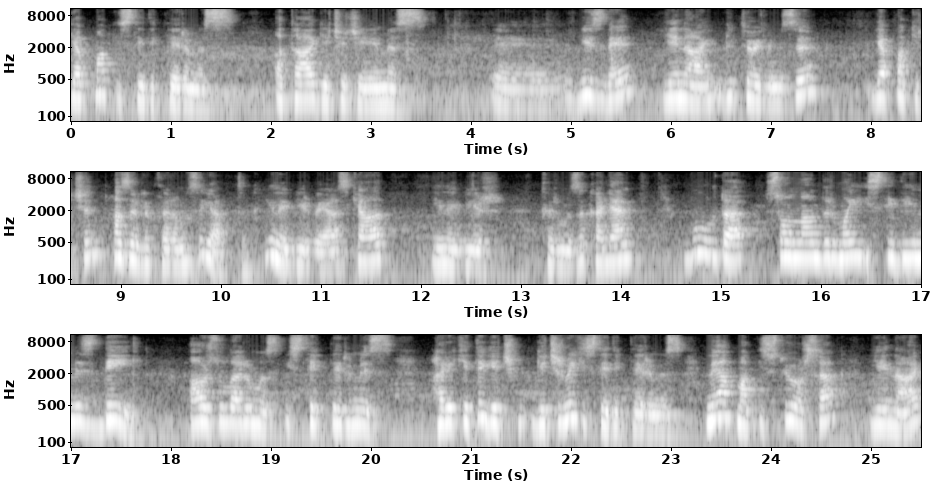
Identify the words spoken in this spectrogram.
Yapmak istediklerimiz, atağa geçeceğimiz. E, biz de yeni ay ritüelimizi yapmak için hazırlıklarımızı yaptık. Yine bir beyaz kağıt, yine bir kırmızı kalem. Burada sonlandırmayı istediğimiz değil, arzularımız, isteklerimiz, harekete geç, geçirmek istediklerimiz, ne yapmak istiyorsak yeni ay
